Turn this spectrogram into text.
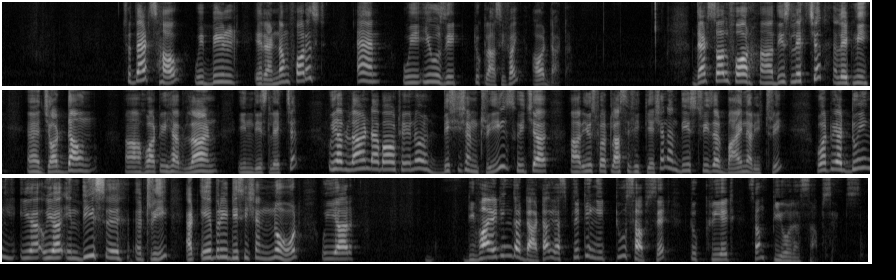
So, that is how we build a random forest and we use it to classify our data. That is all for uh, this lecture. Let me uh, jot down uh, what we have learned in this lecture we have learned about you know decision trees which are, are used for classification and these trees are binary tree. What we are doing here, we are in this uh, tree at every decision node we are dividing the data, we are splitting it to subset to create some purer subsets.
